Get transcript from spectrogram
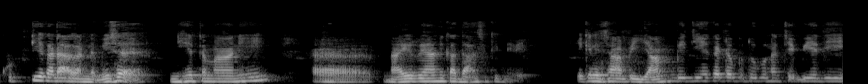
කුට්ටිය කඩා ගන්න මිස නිහතමානී නෛර්යානික අදහසකින් නෙවෙයි. ඒක නිසා අපි යම් විදියකට බුදු ගුණ තිබියදී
